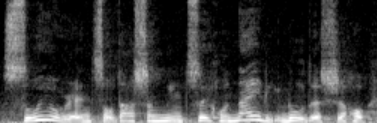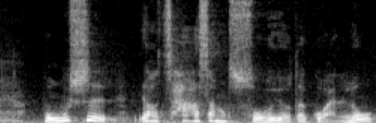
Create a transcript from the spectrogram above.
所有人走到生命最后那一里路的时候，不是要插上所有的管路，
